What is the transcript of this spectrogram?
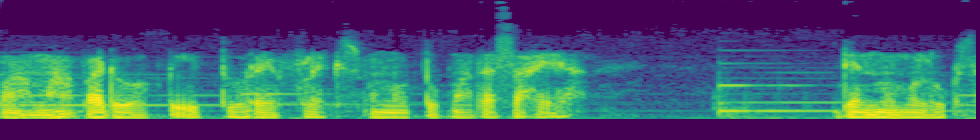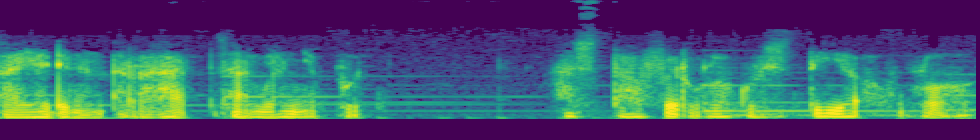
Mama pada waktu itu refleks menutup mata saya dan memeluk saya dengan erat sambil nyebut. Astagfirullah Gusti ya Allah.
